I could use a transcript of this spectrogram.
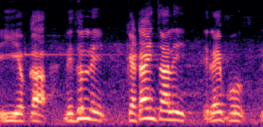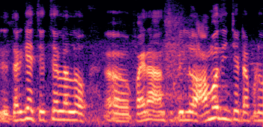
ఈ యొక్క నిధుల్ని కేటాయించాలి. రేపు జరిగే చర్చలలో ఫైనాన్స్ బిల్లు ఆమోదించేటప్పుడు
